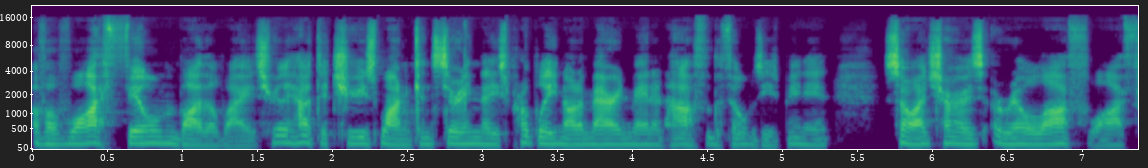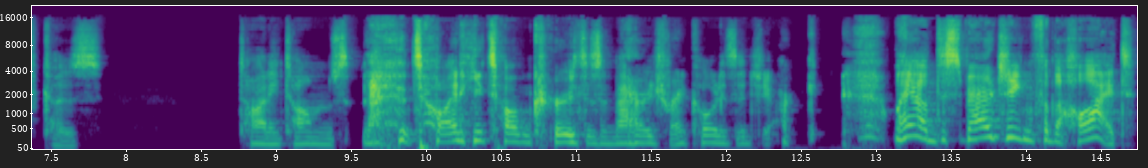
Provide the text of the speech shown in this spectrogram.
of a wife film. By the way, it's really hard to choose one considering that he's probably not a married man in half of the films he's been in. So I chose a real life wife because Tiny Tom's Tiny Tom Cruise's marriage record is a joke. Wow, disparaging for the height.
